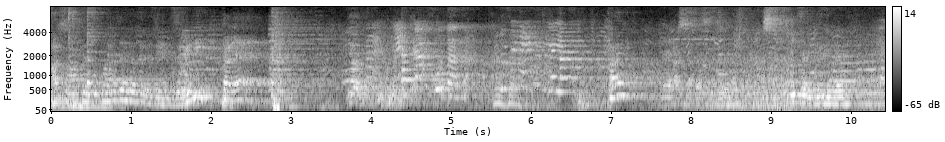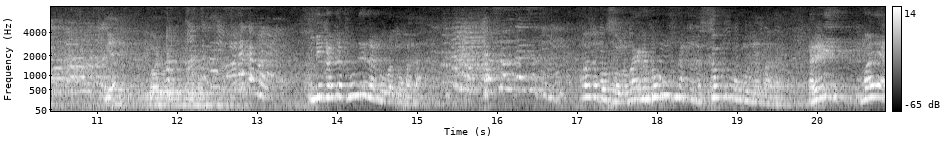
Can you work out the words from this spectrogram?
असं वाटतं दुकानात आहे का त्याचं यांचं रेडी टाळ्या. काय? हे मी काय ठेवून नाही लागलो का तुम्हाला. कसं बसवलं माझ्याकडे बघूच नका ना सगळं बघून आहे मला अरे मया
